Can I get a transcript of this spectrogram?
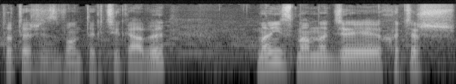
To też jest wątek ciekawy. No nic, mam nadzieję, chociaż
